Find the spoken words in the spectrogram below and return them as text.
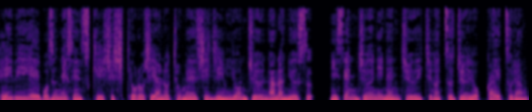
ABA ボズネセンスキー詩司教ロシアの著名詩人47ニュース2012年11月14日閲覧。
